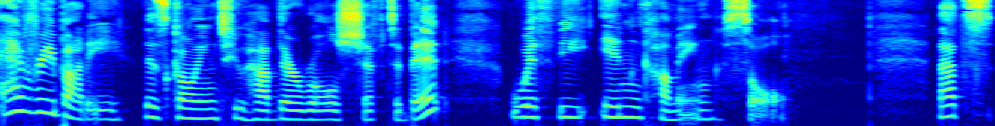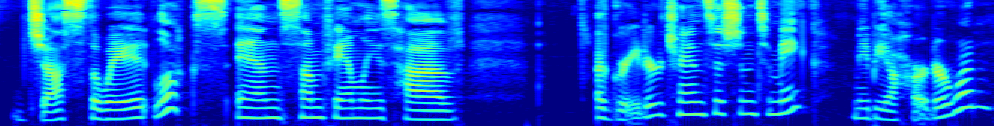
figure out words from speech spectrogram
Everybody is going to have their roles shift a bit with the incoming soul. That's just the way it looks. And some families have a greater transition to make, maybe a harder one.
